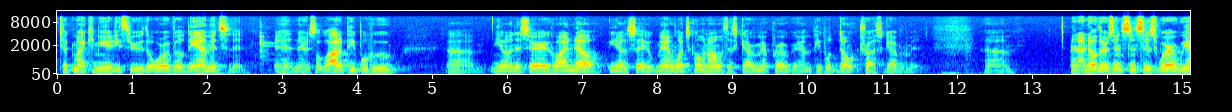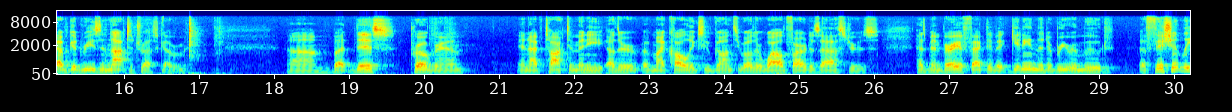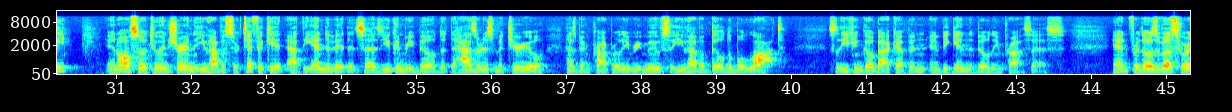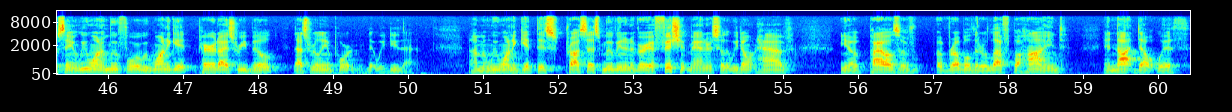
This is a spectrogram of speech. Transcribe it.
took my community through the Oroville Dam incident, and there's a lot of people who, uh, you know, in this area who I know, you know, say, man, what's going on with this government program? People don't trust government. Um, and I know there's instances where we have good reason not to trust government. Um, but this program, and I've talked to many other of my colleagues who've gone through other wildfire disasters, has been very effective at getting the debris removed efficiently and also to ensuring that you have a certificate at the end of it that says you can rebuild, that the hazardous material has been properly removed so you have a buildable lot so that you can go back up and, and begin the building process. And for those of us who are saying we want to move forward, we want to get Paradise rebuilt, that's really important that we do that. Um, and we want to get this process moving in a very efficient manner so that we don't have, you know, piles of, of rubble that are left behind and not dealt with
